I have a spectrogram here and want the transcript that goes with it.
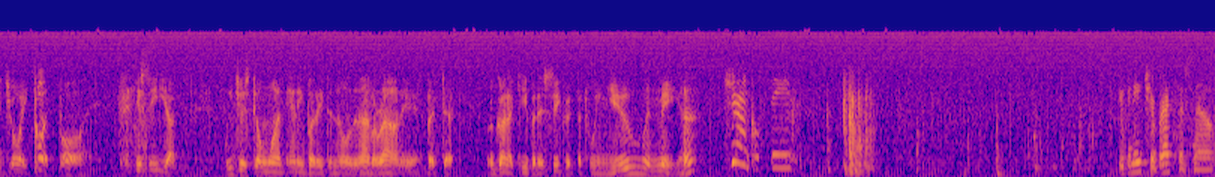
Boy, Joey. Good boy. You see, uh, we just don't want anybody to know that I'm around here, but uh, we're going to keep it a secret between you and me, huh? Sure, Uncle Steve. You can eat your breakfast now.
